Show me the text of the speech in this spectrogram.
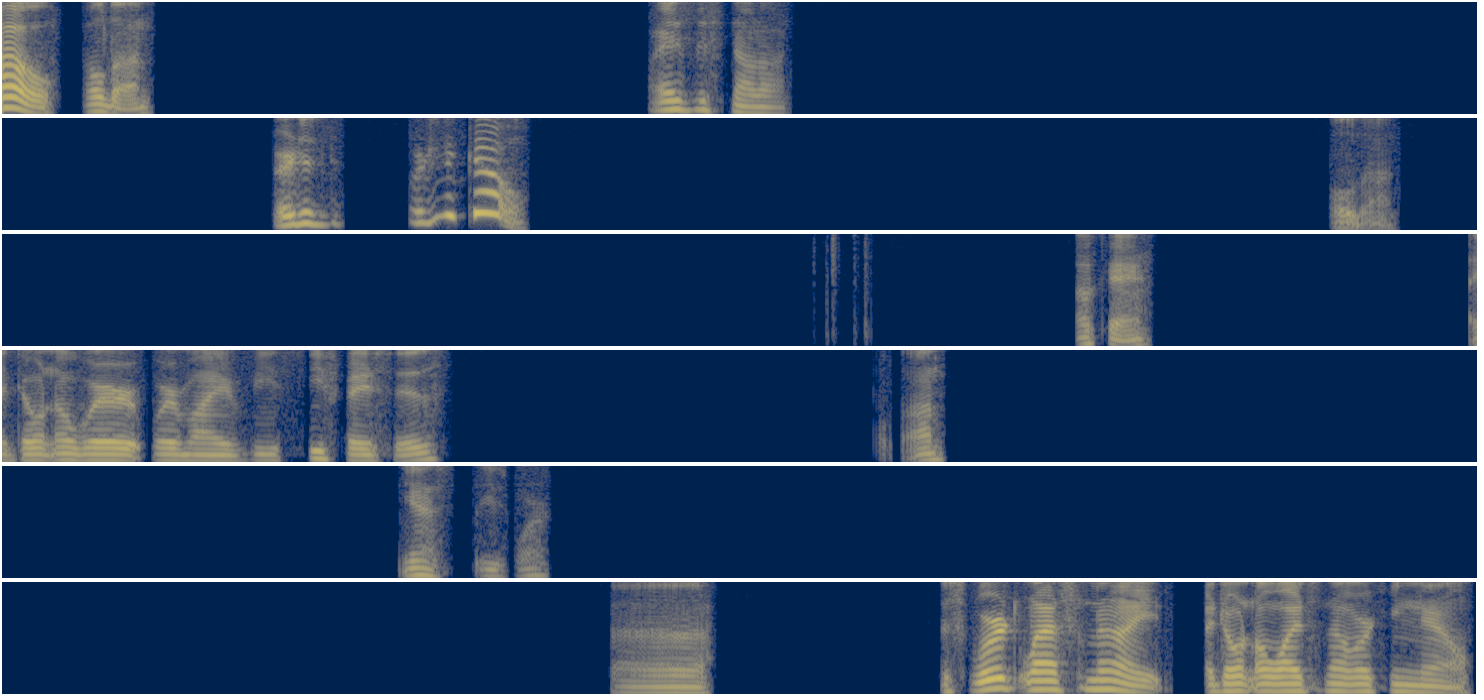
Oh, hold on. Why is this not on? Where did where did it go? Hold on. Okay. I don't know where where my VC face is. Hold on. Yes, please work. Uh, this worked last night. I don't know why it's not working now.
